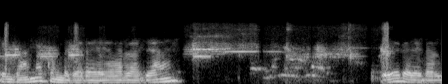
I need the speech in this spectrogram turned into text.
ये गाना कौन बजा रहा है यार राजा ये राजा डाल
